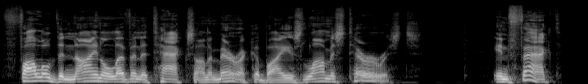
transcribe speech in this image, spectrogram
followed the 9 11 attacks on America by Islamist terrorists. In fact,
